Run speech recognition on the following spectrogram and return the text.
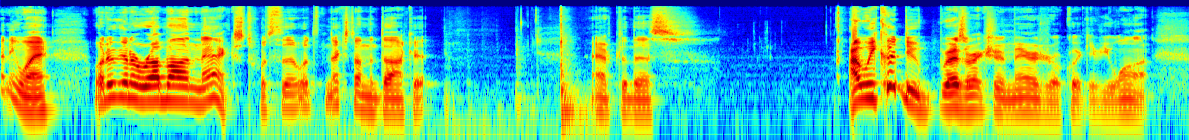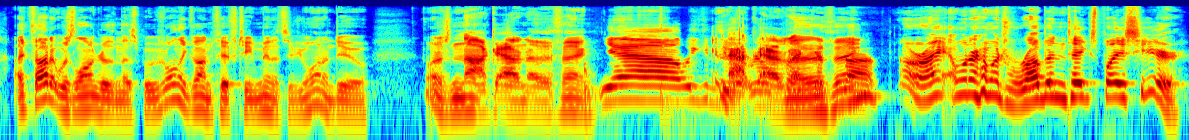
Anyway, what are we gonna rub on next? What's the what's next on the docket after this? Uh, we could do resurrection and marriage real quick if you want. I thought it was longer than this, but we've only gone 15 minutes. If you want to do, you want to just knock out another thing. Yeah, we can do knock out quick. another thing. not- All right. I wonder how much rubbing takes place here.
